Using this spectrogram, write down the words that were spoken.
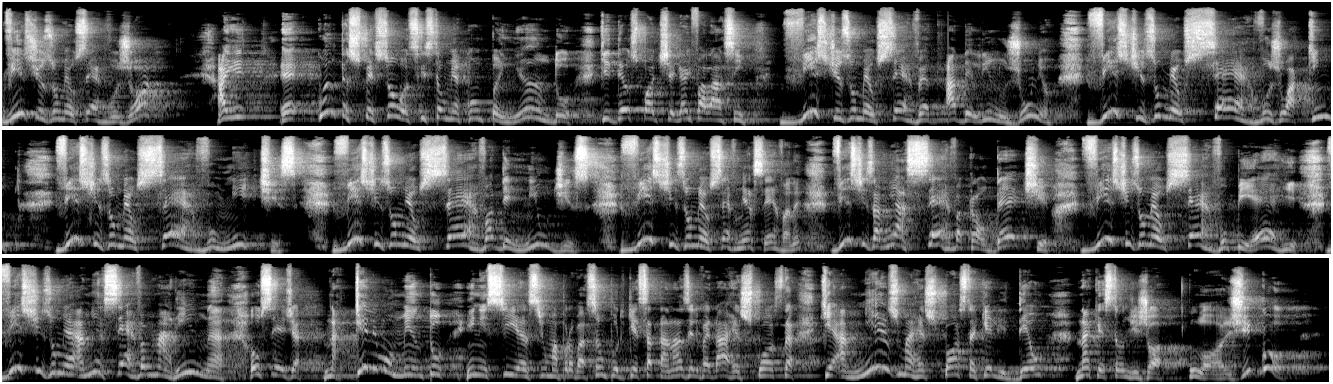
Vistes o meu servo Jó? Aí, é, quantas pessoas que estão me acompanhando, que Deus pode chegar e falar assim: Vistes o meu servo Adelino Júnior? Vistes o meu servo Joaquim? Vistes o meu servo Mites? Vistes o meu servo Ademildes? Vistes o meu servo, minha serva, né? Vistes a minha serva Claudete? Vistes o meu servo Pierre? Vistes a minha serva Marina? Ou seja, naquele momento inicia-se uma aprovação, porque Satanás ele vai dar a resposta que é a mesma resposta que ele deu na questão de Jó. Lógico,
